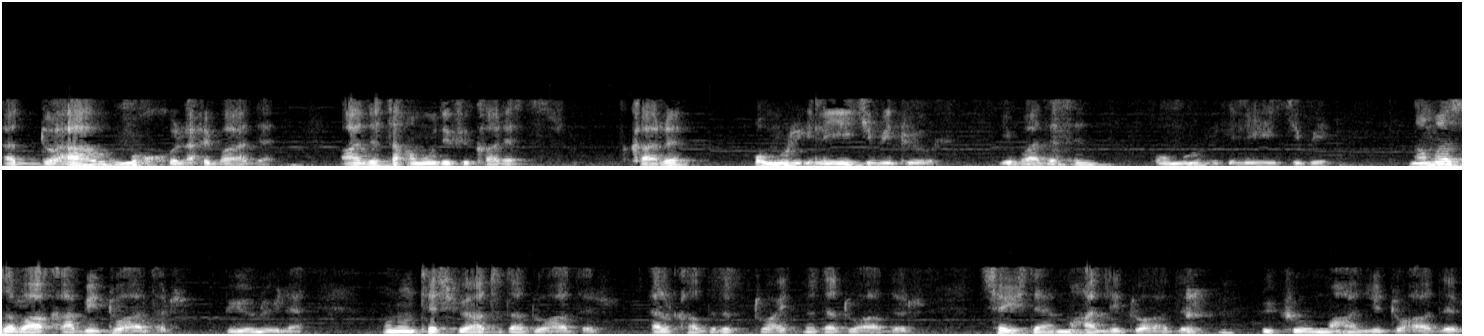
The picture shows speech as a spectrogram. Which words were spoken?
Ed-dua muhul ibade. Adeta amudi fikaret. Fikarı omur iliği gibi diyor. İbadetin omur iliği gibi. Namaz da vaka bir duadır bir yönüyle. Onun tesbihatı da duadır. El kaldırıp dua etme de duadır. Secde mahalli duadır. Rükû mahalli duadır.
